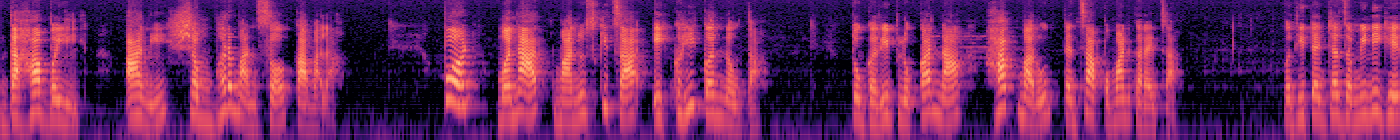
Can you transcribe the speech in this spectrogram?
दहा बैल आणि शंभर माणसं कामाला. पण मनात माणुसकीचा एकही कण नव्हता. तो गरीब लोकांना हाक मारून त्यांचा अपमान करायचा. कधी त्यांच्या जमिनी घेत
